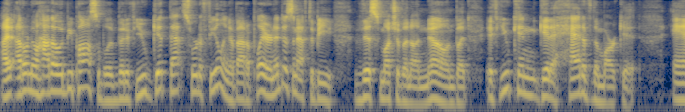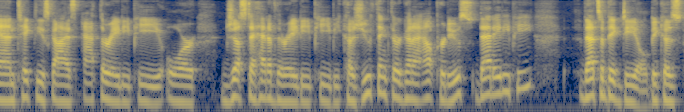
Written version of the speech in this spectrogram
I, I, don't know how that would be possible, but if you get that sort of feeling about a player, and it doesn't have to be this much of an unknown, but if you can get ahead of the market and take these guys at their ADP or just ahead of their ADP because you think they're going to outproduce that ADP, that's a big deal because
